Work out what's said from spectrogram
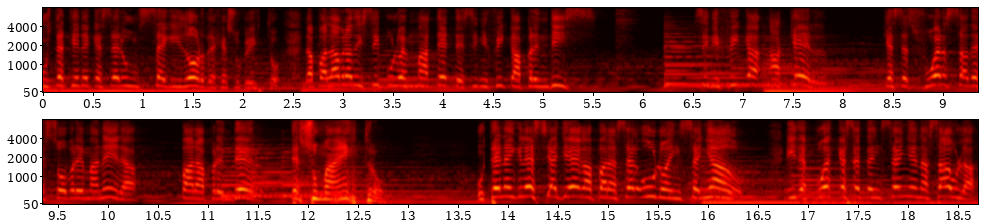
Usted tiene que ser un seguidor de Jesucristo. La palabra discípulo es matete, significa aprendiz. Significa aquel que se esfuerza de sobremanera para aprender de su maestro. Usted en la iglesia llega para ser uno enseñado. Y después que se te enseña en las aulas,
